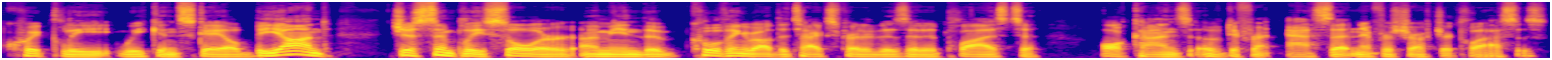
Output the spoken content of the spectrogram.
quickly we can scale beyond just simply solar. I mean, the cool thing about the tax credit is it applies to all kinds of different asset and infrastructure classes.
